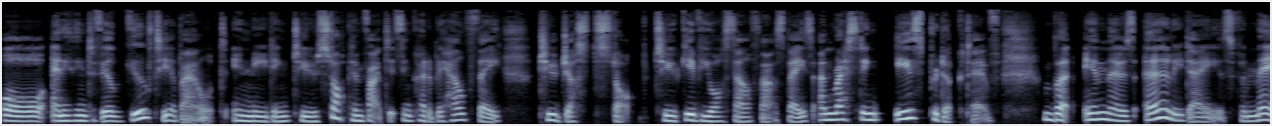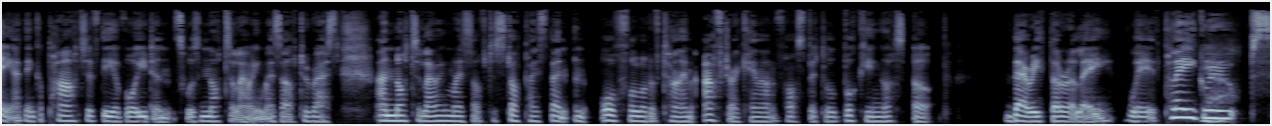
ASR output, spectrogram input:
or anything to feel guilty about in needing to stop. In fact, it's incredibly healthy to just stop, to give yourself that space and resting is productive. But in those early days, for me, I think a part of the avoidance was not allowing myself to rest and not allowing myself to stop. I spent an awful lot of time after I came out of hospital booking us up very thoroughly with play groups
